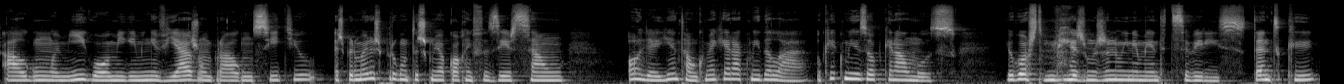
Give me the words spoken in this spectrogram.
algum amigo ou amiga minha viajam para algum sítio, as primeiras perguntas que me ocorrem fazer são Olha, e então, como é que era a comida lá? O que é que comias ao pequeno almoço? Eu gosto mesmo, genuinamente, de saber isso. Tanto que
